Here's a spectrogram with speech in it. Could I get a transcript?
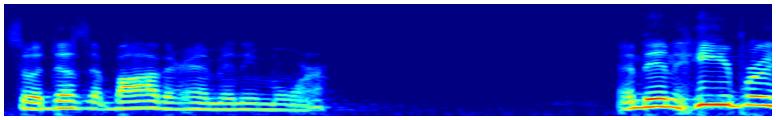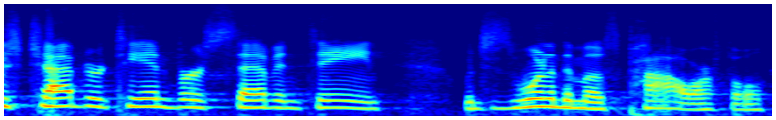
so it doesn't bother him anymore. And then Hebrews chapter 10, verse 17, which is one of the most powerful.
